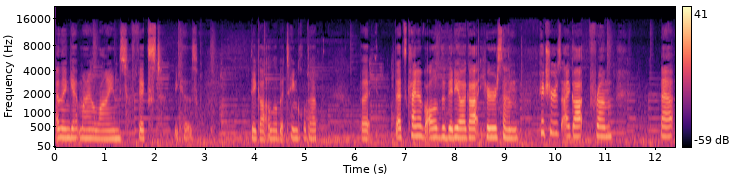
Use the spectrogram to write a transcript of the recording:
and then get my lines fixed because they got a little bit tangled up. But that's kind of all of the video I got. Here are some pictures I got from that.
